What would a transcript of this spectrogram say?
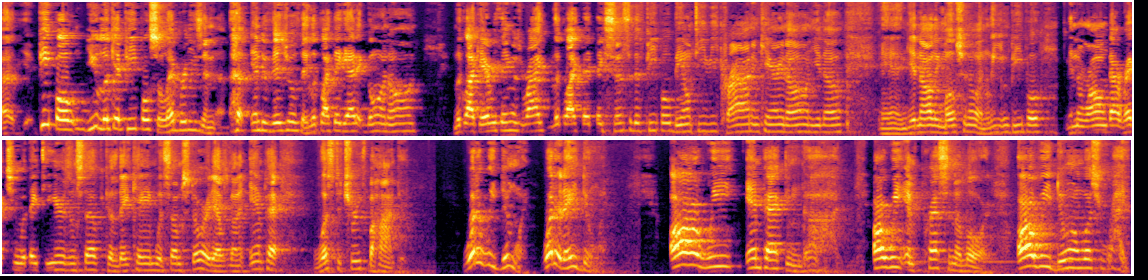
uh, people. You look at people, celebrities, and uh, individuals. They look like they got it going on. Look like everything is right. Look like that they sensitive people be on TV crying and carrying on, you know, and getting all emotional and leading people in the wrong direction with their tears and stuff because they came with some story that was going to impact. What's the truth behind it? What are we doing? What are they doing? Are we impacting God? Are we impressing the Lord? Are we doing what's right?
